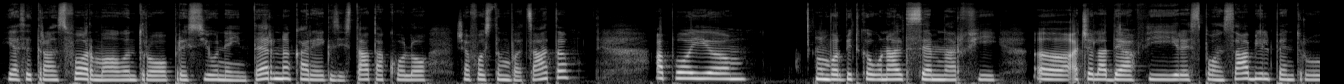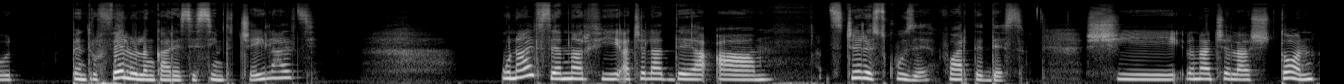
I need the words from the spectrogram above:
ea se transformă într-o presiune internă care a existat acolo și a fost învățată. Apoi um, am vorbit că un alt semn ar fi uh, acela de a fi responsabil pentru pentru felul în care se simt ceilalți. Un alt semn ar fi acela de a îți cere scuze foarte des și în același ton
